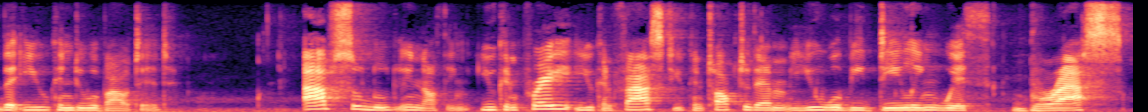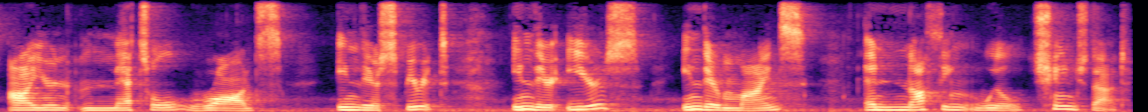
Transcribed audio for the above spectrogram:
that you can do about it. Absolutely nothing. You can pray, you can fast, you can talk to them. You will be dealing with brass, iron, metal rods in their spirit, in their ears, in their minds, and nothing will change that.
